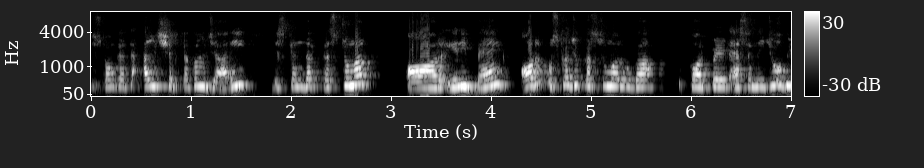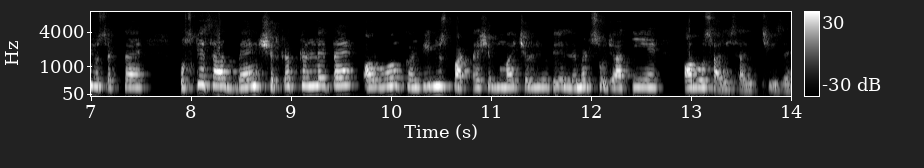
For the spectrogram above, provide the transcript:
जिसको हम कहते हैं अल शिरकतुल जारी जिसके अंदर कस्टमर और यानी बैंक और उसका जो कस्टमर होगा कॉर्पोरेट एसएमई जो भी हो सकता है, उसके साथ बैंक शिरकत कर लेता है और वो कंटिन्यूस पार्टनरशिप हमारी चल रही होती है लिमिट्स हो जाती हैं और वो सारी सारी चीज़ें।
